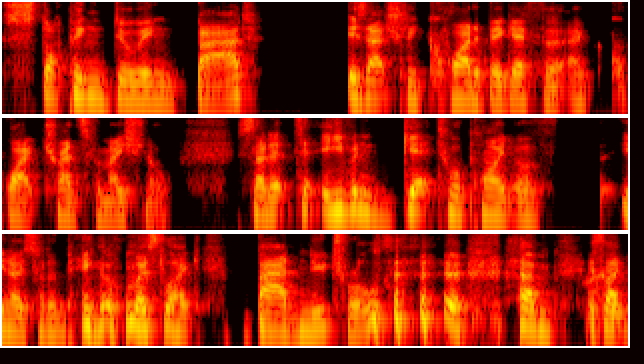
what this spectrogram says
stopping doing bad is actually quite a big effort and quite transformational. So that to even get to a point of, you know, sort of being almost like bad neutral, um, it's like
